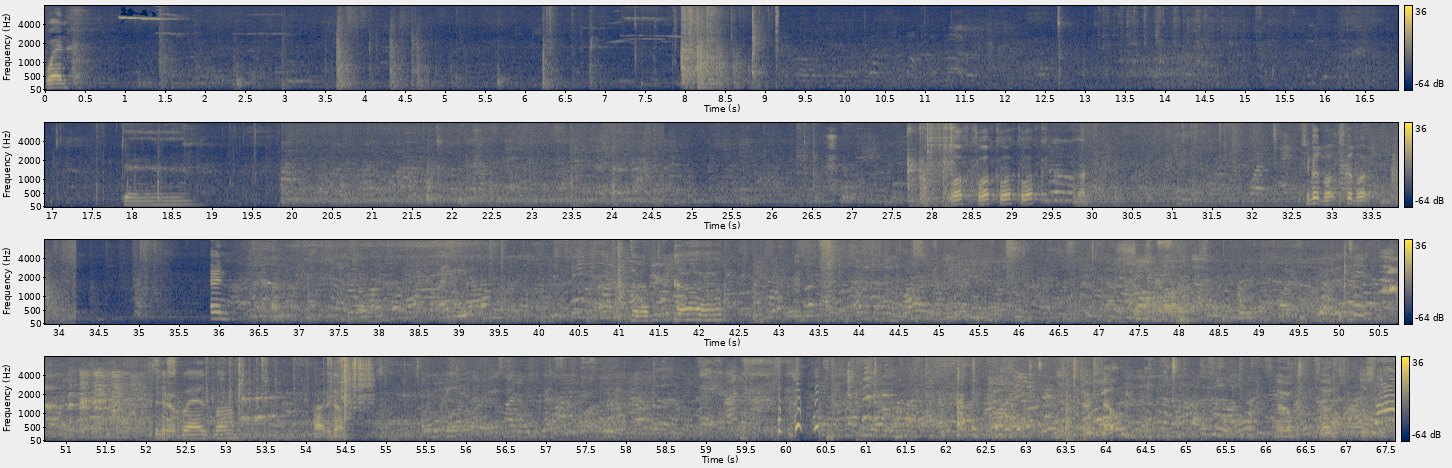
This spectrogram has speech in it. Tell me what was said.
When? Dun. Look, look, look, look. Look. It's a good look, it's a good look. And there we go. To the squares bar. Right, we're done. Wow.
